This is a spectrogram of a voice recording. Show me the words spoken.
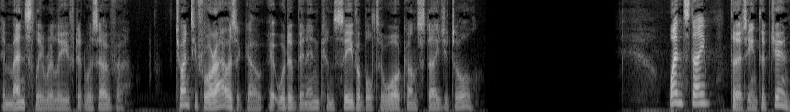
immensely relieved it was over. Twenty four hours ago, it would have been inconceivable to walk on stage at all. Wednesday, 13th of June,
